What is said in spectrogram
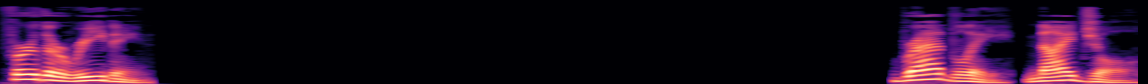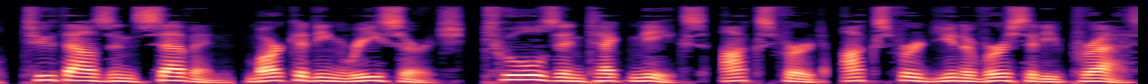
Further reading. Bradley, Nigel, 2007, Marketing Research, Tools and Techniques, Oxford, Oxford University Press.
